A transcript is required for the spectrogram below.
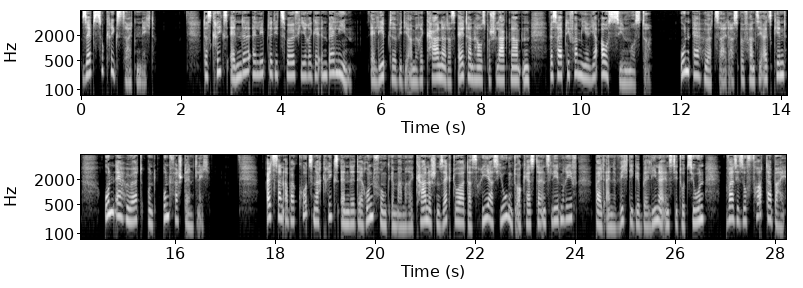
selbst zu Kriegszeiten nicht. Das Kriegsende erlebte die Zwölfjährige in Berlin, erlebte, wie die Amerikaner das Elternhaus beschlagnahmten, weshalb die Familie ausziehen musste. Unerhört sei das, befand sie als Kind, unerhört und unverständlich. Als dann aber kurz nach Kriegsende der Rundfunk im amerikanischen Sektor das Rias Jugendorchester ins Leben rief, bald eine wichtige Berliner Institution, war sie sofort dabei.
